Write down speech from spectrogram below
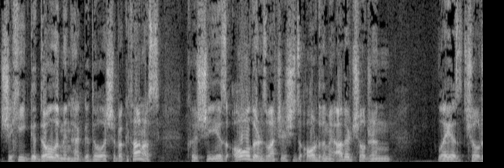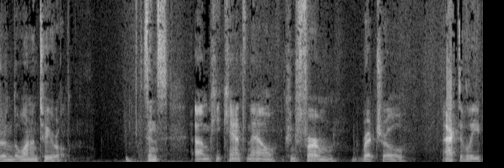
Shehi Gedola min Gedola Shebektanos, because she is older, as much as she's older than my other children, Leah's children, the one and two-year-old. Since um, he can't now confirm retroactively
